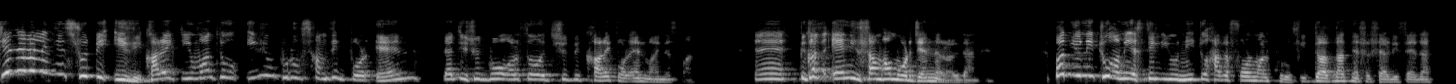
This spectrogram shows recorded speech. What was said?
Generally, this should be easy, correct? You want to, if you prove something for n, that you should go also, it should be correct for n minus 1. Uh, because n is somehow more general than n. But you need to, I mean, still you need to have a formal proof. It does not necessarily say that.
